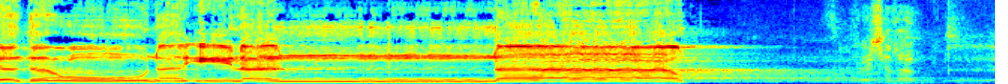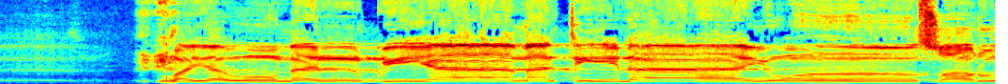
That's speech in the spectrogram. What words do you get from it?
يدعون إلى النار ويوم القيامة لا ينصرون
